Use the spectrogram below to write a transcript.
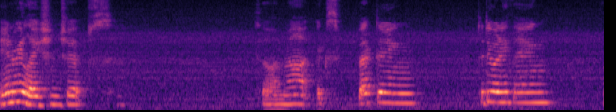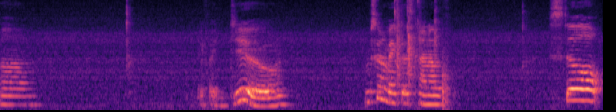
in relationships so I'm not expecting to do anything. Um, if I do, I'm just going to make this kind of still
